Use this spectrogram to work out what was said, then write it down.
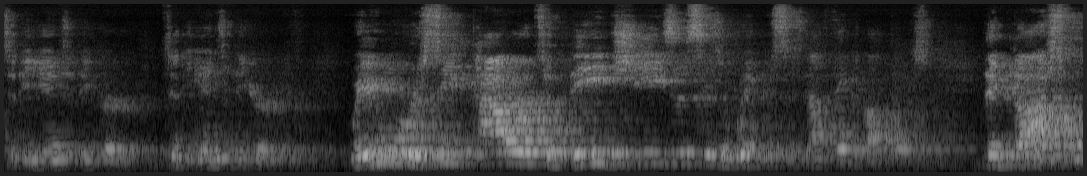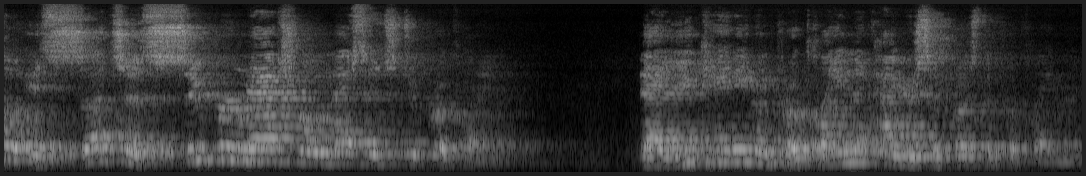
to the ends of the earth. To the ends of the earth. We will receive power to be Jesus' witnesses. Now think about this. The gospel is such a supernatural message to proclaim that you can't even proclaim it how you're supposed to proclaim it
